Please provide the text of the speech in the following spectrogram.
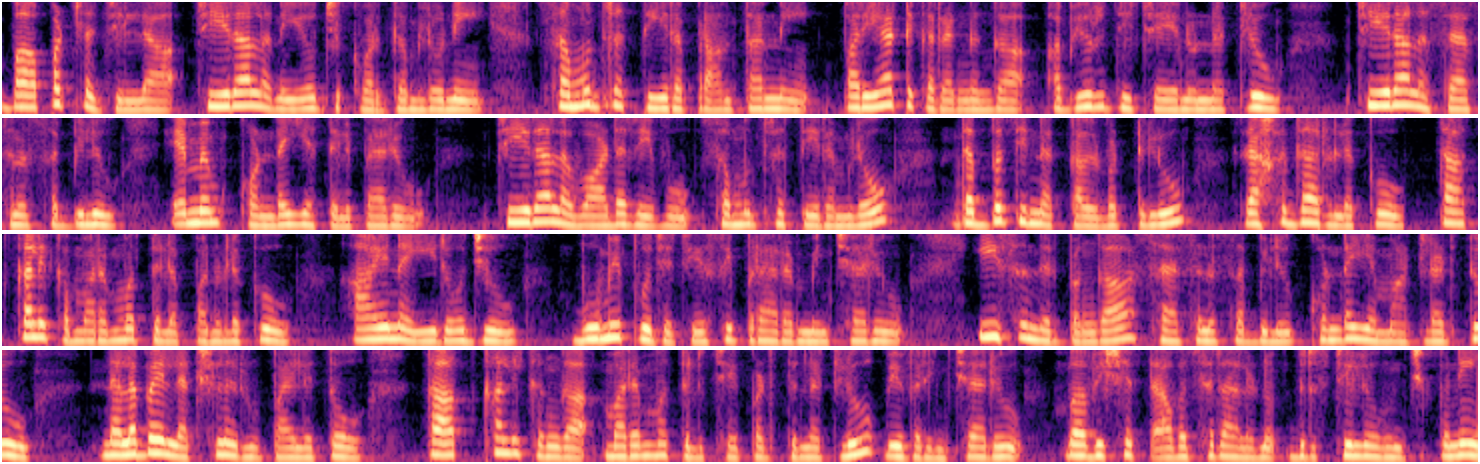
బాపట్ల జిల్లా చీరాల నియోజకవర్గంలోని సముద్ర తీర ప్రాంతాన్ని పర్యాటక రంగంగా అభివృద్ధి చేయనున్నట్లు చీరాల శాసనసభ్యులు ఎంఎం కొండయ్య తెలిపారు. చీరాల వాడరేవు సముద్ర తీరంలో దెబ్బతిన్న కల్వర్టులు రహదారులకు తాత్కాలిక మరమ్మతుల పనులకు ఆయన ఈరోజు భూమి పూజ చేసి ప్రారంభించారు. ఈ సందర్భంగా శాసనసభ్యులు కొండయ్య మాట్లాడుతూ నలభై లక్షల రూపాయలతో తాత్కాలికంగా మరమ్మతులు చేపడుతున్నట్లు వివరించారు. భవిష్యత్ అవసరాలను దృష్టిలో ఉంచుకుని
